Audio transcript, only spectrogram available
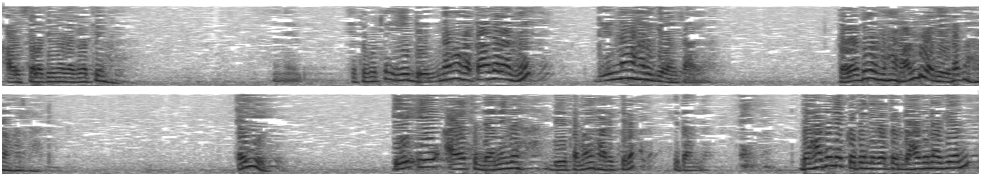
අවශ්‍යලා තියෙනවා දගලා තියෙනවා. නේද? එතකොට මේ දෙන්නම කතා කරන්නේ දෙන්නම හරි කියලා හිතාගෙන. දගලා මහ රණ්ඩු වගේ කතා කරලා. ඇයි ඒ ඒ අයට දැනෙන දේ තමයි හරි කියලා හිතන්න. 10 දෙනෙක් ඔතෙන්ට ගත්තොත් 10 දෙනා කියන්නේ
